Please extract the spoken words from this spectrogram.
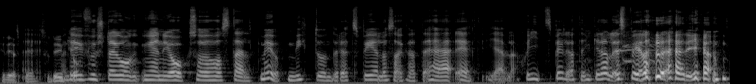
i det spelet. Så det är Men det är ju första gången jag också har ställt mig upp mitt under ett spel och sagt att det här är ett jävla skitspel. Jag tänker aldrig spela det här igen.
